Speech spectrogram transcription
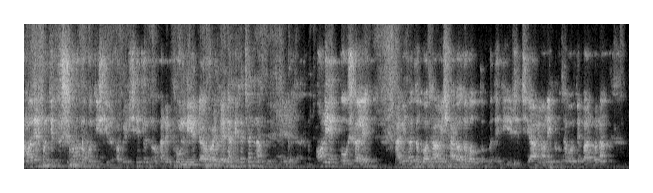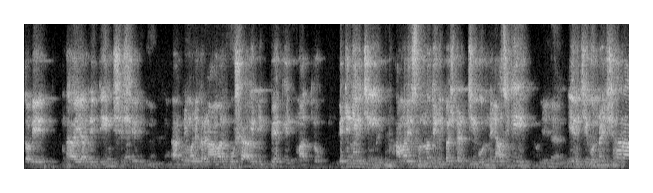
আমাদের প্রতি একটু সহানুভূতিশীল হবে, সেজন্য ওখানে ফুল নিয়ে যাওয়া হয়, তাই না দেখেছেন না? অনেক কৌশলে। আমি হয়তো কথা, আমি স্বাগত বক্তব্য দিতে এসেছি, আমি অনেক কথা বলতে পারব না। তবে ভাই, আপনি দিন শেষে, আপনি মনে করেন আমার পোশাক একটি প্যাকেট মাত্র, এটি নিয়েছি। আমার এই সুন্নতি লিবাসটার জীবন নেই। আছে কি? এর জীবন নাই, সারা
